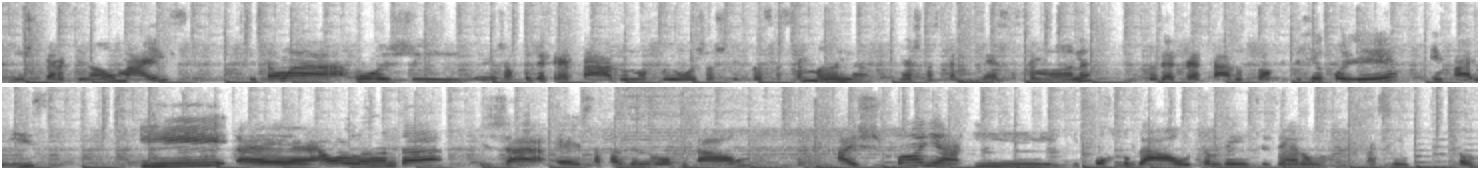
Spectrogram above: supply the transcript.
A gente espera que não, mas. Então, a, hoje, é, já foi decretado, não foi hoje, acho que foi essa semana, nesta, nessa semana, foi decretado o toque de recolher em Paris. E é, a Holanda já é, está fazendo lockdown a Espanha e, e Portugal também tiveram, assim, estão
